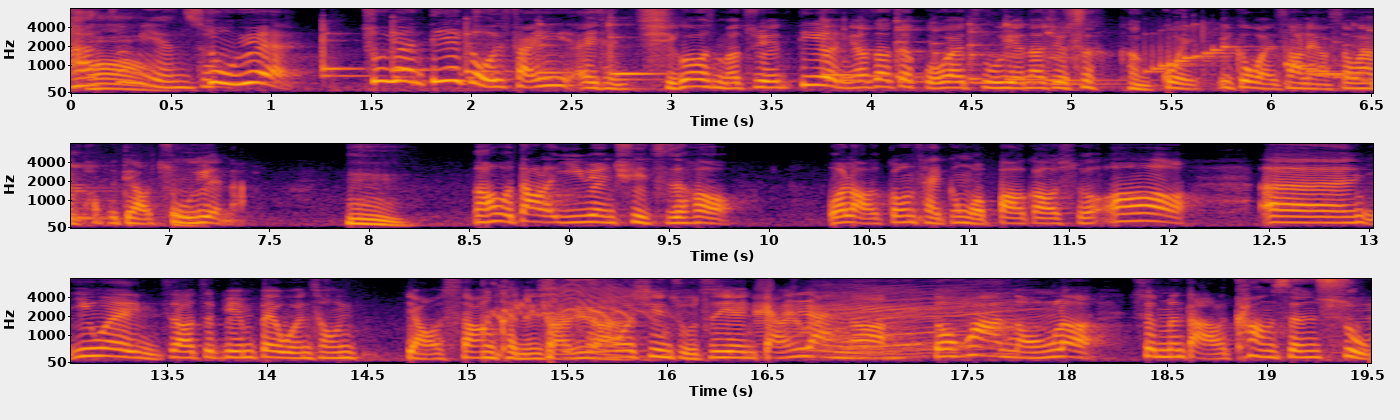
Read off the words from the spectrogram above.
啊，这么严重？住院，住院。第一个我反应哎很奇怪，为什么要住院？第二你要知道在国外住院那就是很贵，一个晚上两三万跑不掉，住院啊。嗯。然后我到了医院去之后，我老公才跟我报告说，哦，嗯、呃，因为你知道这边被蚊虫咬伤，可能是蜂窝性组织炎感染了，都化脓了，所以我们打了抗生素。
